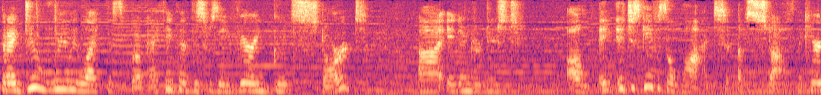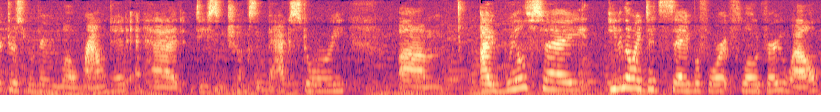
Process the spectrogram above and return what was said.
But I do really like this book. I think that this was a very good start. Uh, it introduced, a, it, it just gave us a lot of stuff. The characters were very well rounded and had decent chunks of backstory. Um, I will say, even though I did say before it flowed very well,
